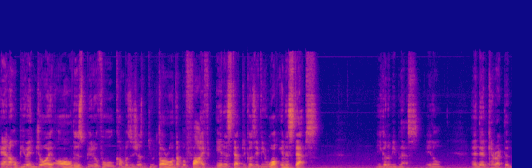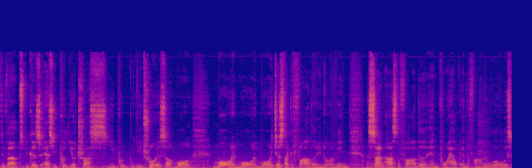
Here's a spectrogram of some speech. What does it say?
and I hope you enjoy all these beautiful compositions. Tutorial number five in the steps because if you walk in the steps, you're gonna be blessed you know? And then character develops because as you put your trust you put you throw yourself more more and more and more. Just like a father you know? I mean a son asks the father and for help and the father will always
